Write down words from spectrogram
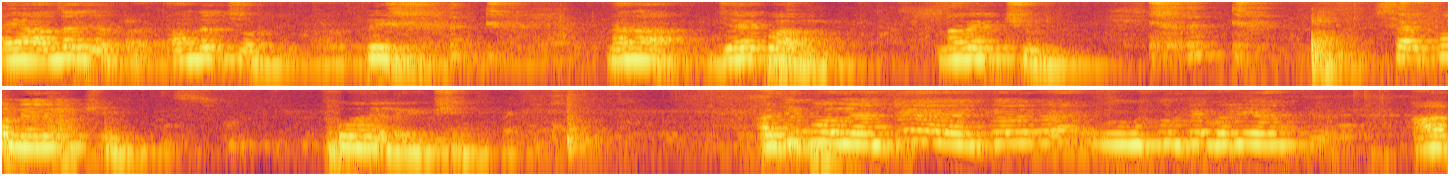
అయ్యా అందరు చెప్పండి అందరు చూడండి. ప్లీజ్. నాన్న జయపాల్ నా వైపు చూడు. సెల్ ఫోన్ వెలిగించు. ఫోన్ వెలిగించు. అది పోలే అంటే ఇంకా ఊరుకుంటే మరి ఆడ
